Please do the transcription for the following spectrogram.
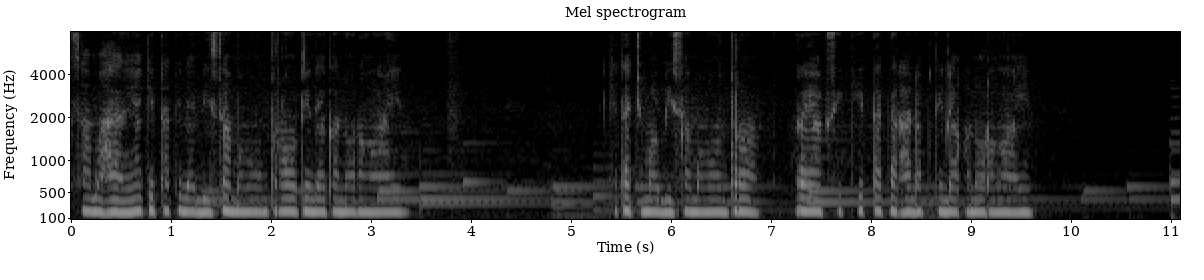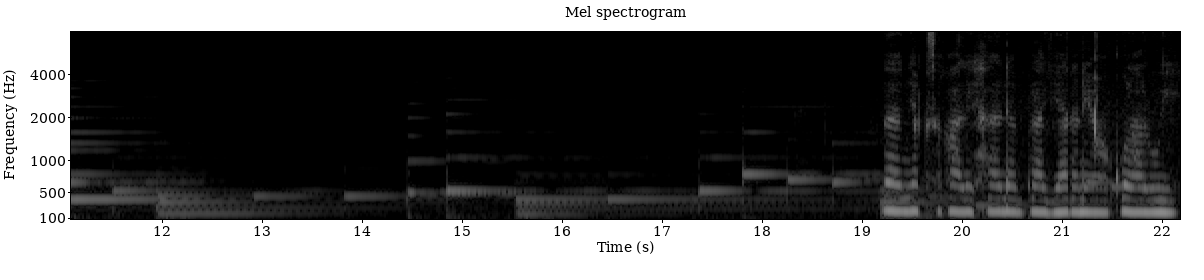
Sama halnya kita tidak bisa mengontrol tindakan orang lain. Kita cuma bisa mengontrol reaksi kita terhadap tindakan orang lain. Banyak sekali hal dan pelajaran yang aku lalui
